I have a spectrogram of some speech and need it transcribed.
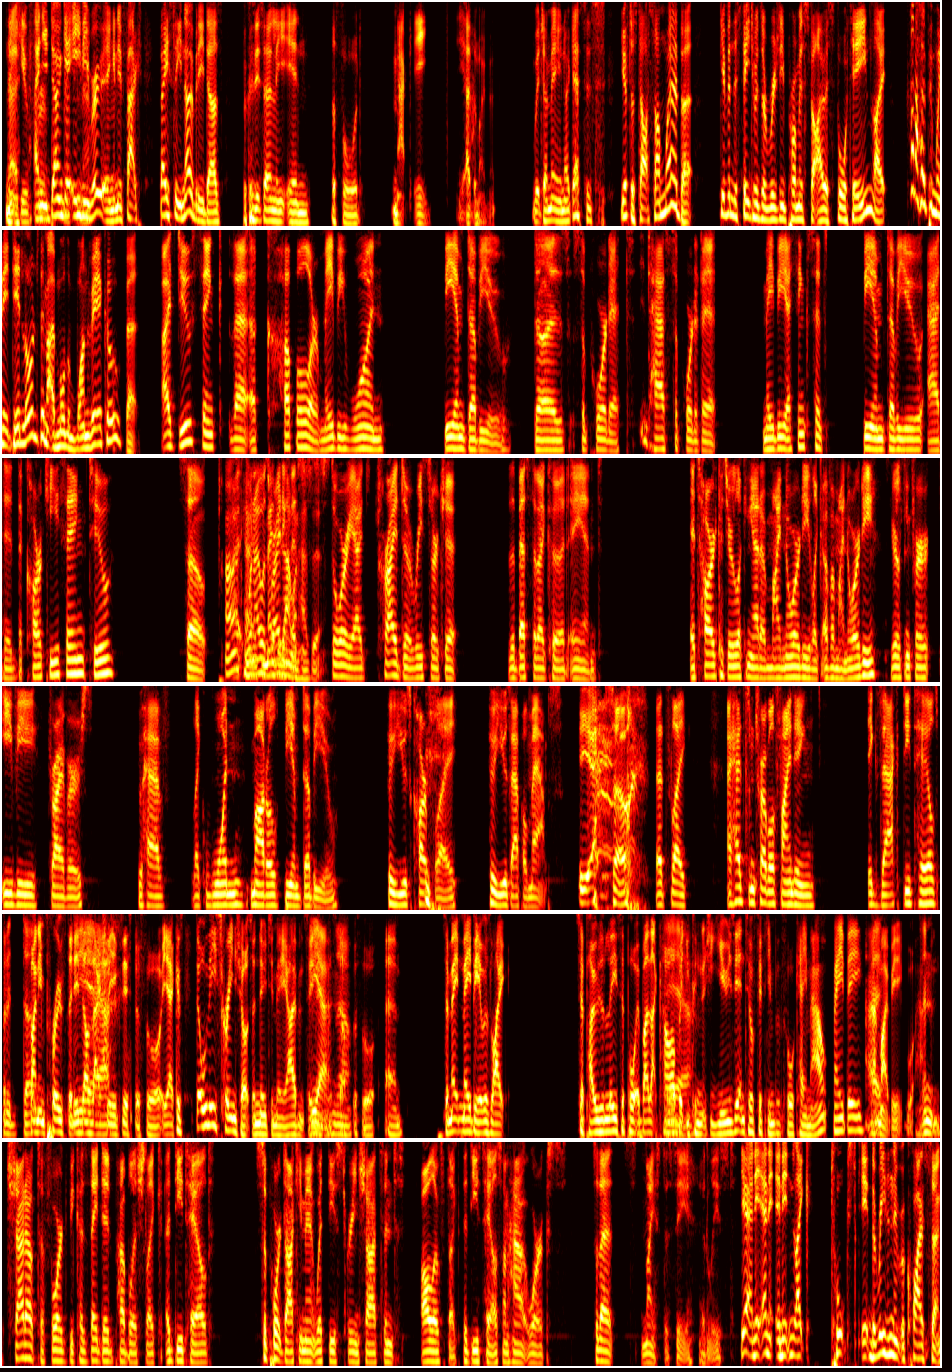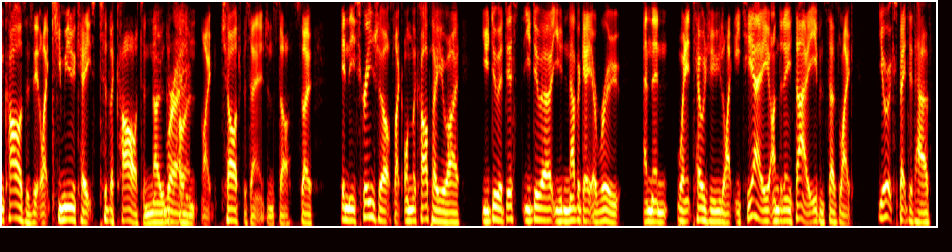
Thank no. you. and you don't get EV that. routing. And in fact, basically nobody does because it's only in the Ford Mach E yeah. at the moment. Which I mean, I guess is you have to start somewhere, but given this feature was originally promised for iOS 14, like kind of hoping when it did launch, they might have more than one vehicle, but I do think that a couple or maybe one BMW does support it and has supported it. Maybe I think since BMW added the car key thing too, so oh, okay. I, when so I was writing this story, I tried to research it the best that I could, and it's hard because you're looking at a minority, like of a minority. You're looking for EV drivers who have like one model BMW, who use CarPlay, who use Apple Maps. Yeah. So that's like I had some trouble finding exact details, but it does finding proof that it yeah. does actually exist before. Yeah, because all these screenshots are new to me. I haven't seen yeah, stuff before. Um, so may- maybe it was like supposedly supported by that car, yeah. but you couldn't actually use it until 15.4 came out. Maybe that I, might be what happened. And shout out to Ford because they did publish like a detailed support document with these screenshots and all of like the details on how it works. So that's nice to see, at least. Yeah, and it, and it, and it like talks it, the reason it requires certain cars is it like communicates to the car to know the right. current like charge percentage and stuff so in these screenshots like on the carplay ui you do a dist you do a you navigate a route and then when it tells you like eta underneath that it even says like you're expected to have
